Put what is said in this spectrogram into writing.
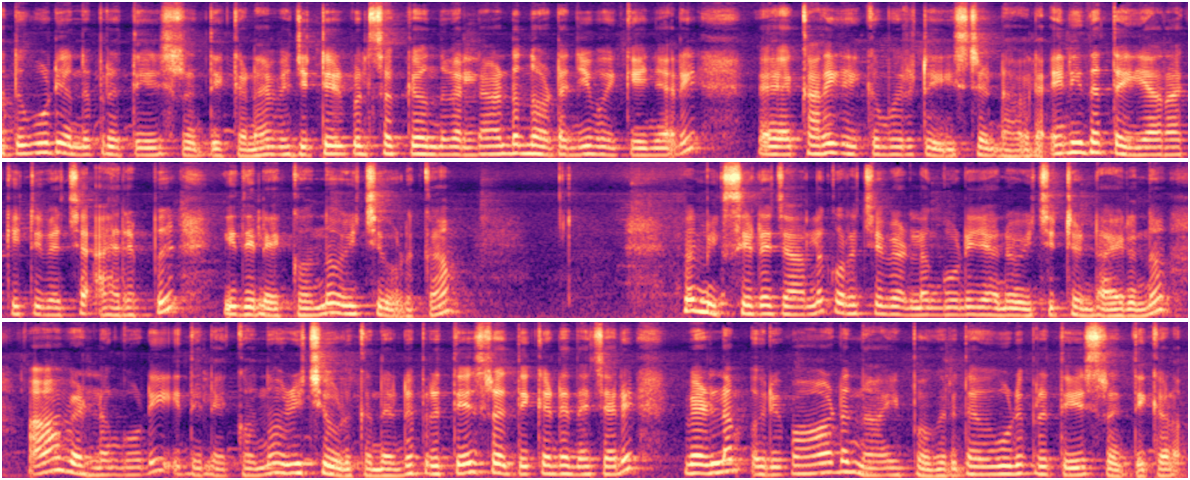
അതുകൂടി ഒന്ന് പ്രത്യേകിച്ച് ശ്രദ്ധിക്കണം. വെജിറ്റബിൾസൊക്കെ ഒന്ന് വല്ലാണ്ടൊന്ന് ഉടഞ്ഞു പോയി കഴിഞ്ഞാൽ കറി കഴിക്കുമ്പോൾ ഒരു ടേസ്റ്റ് ഉണ്ടാവില്ല. ഇനി ഇത് തയ്യാറാക്കിയിട്ട് വെച്ച അരപ്പ് ഇതിലേക്കൊന്ന് ഒഴിച്ചു കൊടുക്കാം. അപ്പോൾ മിക്സിയുടെ ജാറിൽ കുറച്ച് വെള്ളം കൂടി ഞാൻ ഒഴിച്ചിട്ടുണ്ടായിരുന്നു. ആ വെള്ളം കൂടി ഇതിലേക്കൊന്ന് ഒഴിച്ചു കൊടുക്കുന്നുണ്ട്. പ്രത്യേകം ശ്രദ്ധിക്കേണ്ടതെന്ന് വെച്ചാൽ വെള്ളം ഒരുപാട് നായി പോകരുത്. അതുകൂടി പ്രത്യേകം ശ്രദ്ധിക്കണം.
